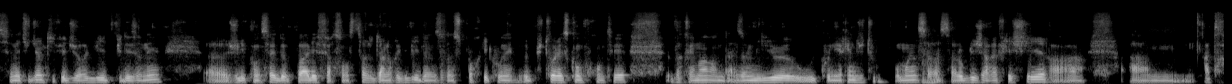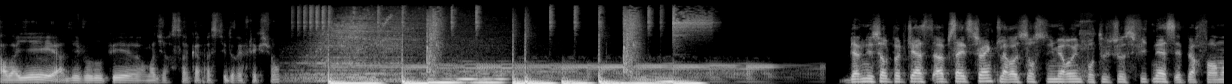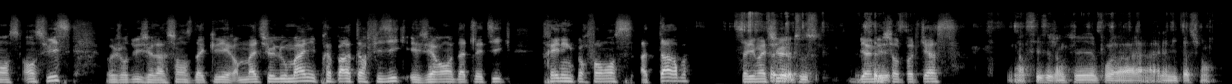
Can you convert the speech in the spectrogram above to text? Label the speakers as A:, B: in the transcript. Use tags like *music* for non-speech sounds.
A: c'est un étudiant qui fait du rugby depuis des années, euh, je lui conseille de ne pas aller faire son stage dans le rugby, dans un sport qu'il connaît, de plutôt aller se confronter vraiment dans un milieu où il connaît rien du tout. Au moins, ça, ça l'oblige à réfléchir, à, à, travailler et à développer, on va dire, sa capacité de réflexion.
B: Bienvenue sur le podcast Upside Strength, la ressource numéro une pour toutes choses fitness et performance en Suisse. Aujourd'hui, j'ai la chance d'accueillir Mathieu Loumagne, préparateur physique et gérant d'athlétique Training Performance à Tarbes. Salut Mathieu.
A: Salut à tous.
B: Bienvenue sur le podcast.
A: Merci, c'est gentil pour l'invitation.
